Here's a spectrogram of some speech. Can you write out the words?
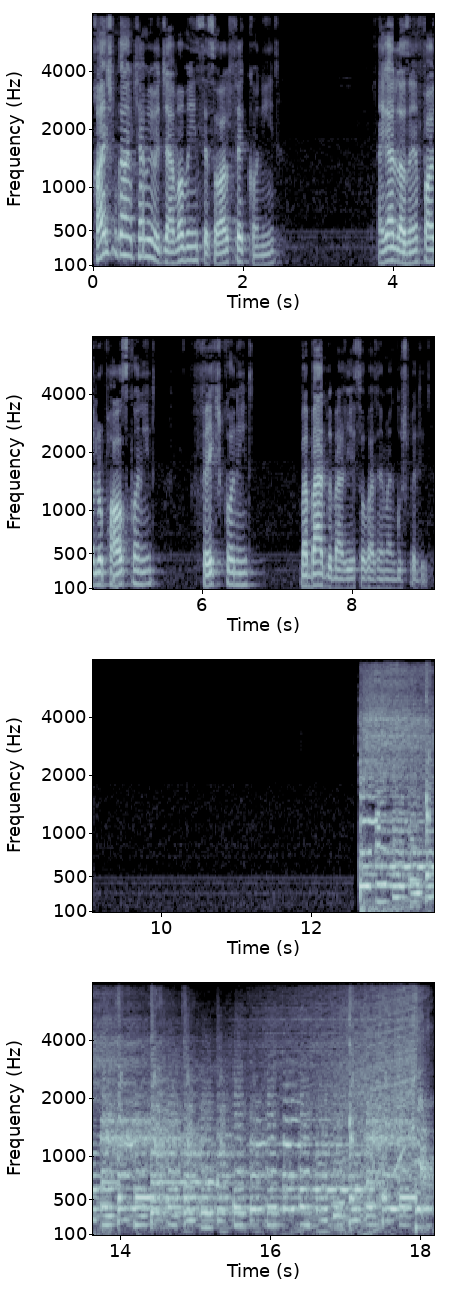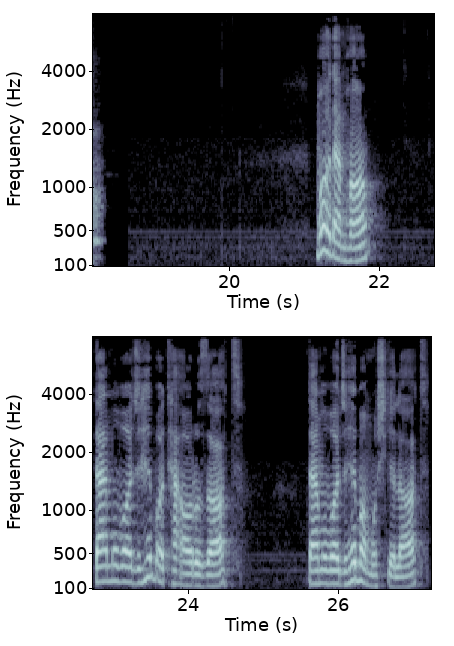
خواهش می‌کنم کمی به جواب این سه سوال فکر کنید. اگر لازمه فایل رو پاس کنید فکر کنید. و بعد به بقیه صحبت من گوش بدید. ما آدم ها در مواجهه با تعارضات در مواجهه با مشکلات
